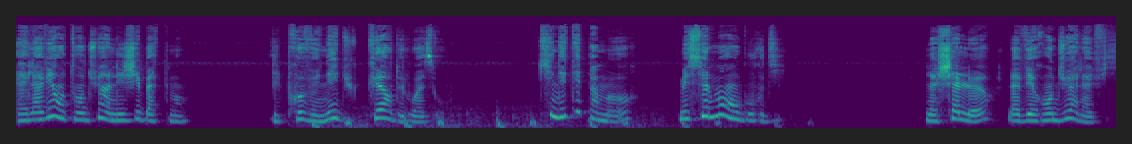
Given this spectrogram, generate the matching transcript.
Elle avait entendu un léger battement. Il provenait du cœur de l'oiseau, qui n'était pas mort, mais seulement engourdi. La chaleur l'avait rendu à la vie.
